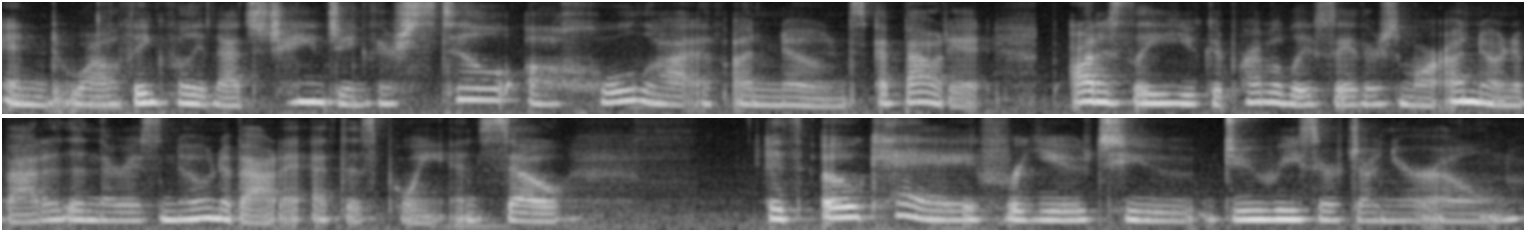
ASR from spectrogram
And while thankfully that's changing, there's still a whole lot of unknowns about it. Honestly, you could probably say there's more unknown about it than there is known about it at this point. And so, it's okay for you to do research on your own,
